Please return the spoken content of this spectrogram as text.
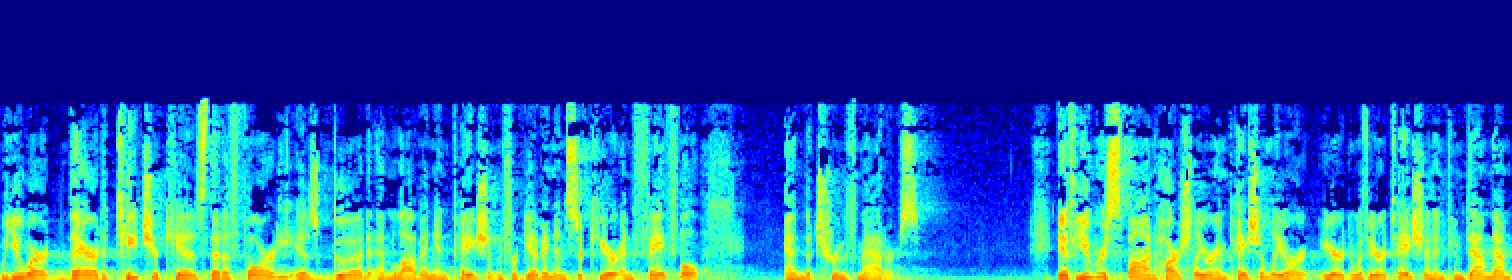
You are there to teach your kids that authority is good and loving and patient and forgiving and secure and faithful, and the truth matters. If you respond harshly or impatiently or with irritation and condemn them,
